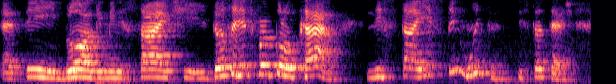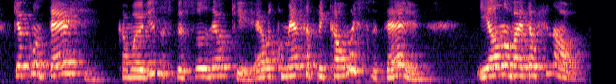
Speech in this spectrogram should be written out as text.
é, tem blog, mini site. Então, se a gente for colocar listar isso, tem muita estratégia. O que acontece com a maioria das pessoas é o que? Ela começa a aplicar uma estratégia e ela não vai até o final.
